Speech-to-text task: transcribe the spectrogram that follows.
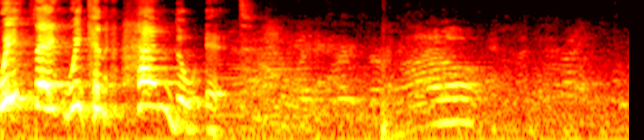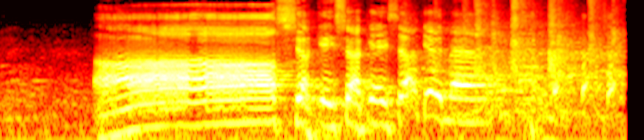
we think we can handle it. Oh, shucky, shucky, shucky, man.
